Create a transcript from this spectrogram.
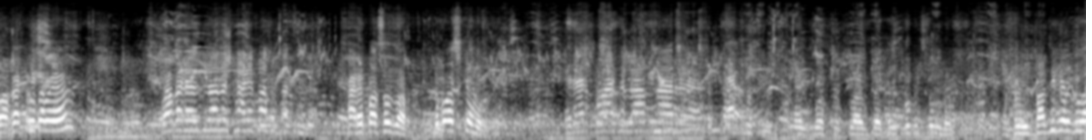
পকাটটা ভাইয়া? পকেটে হলো সাড়ে পাঁচ হাজার সাড়ে পাঁচ হাজার। এটা বয়স কেমন? এটার বয়স হলো আপনার এক বছর। এক বছর প্লাস দেখেন খুবই সুন্দর। বাজিকারগুলো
